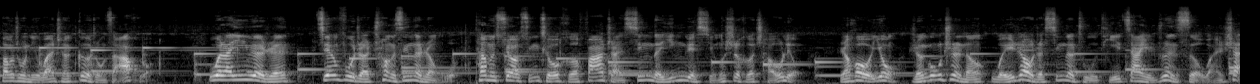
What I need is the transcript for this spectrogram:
帮助你完成各种杂活。未来音乐人肩负着创新的任务，他们需要寻求和发展新的音乐形式和潮流，然后用人工智能围绕着新的主题加以润色完善，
